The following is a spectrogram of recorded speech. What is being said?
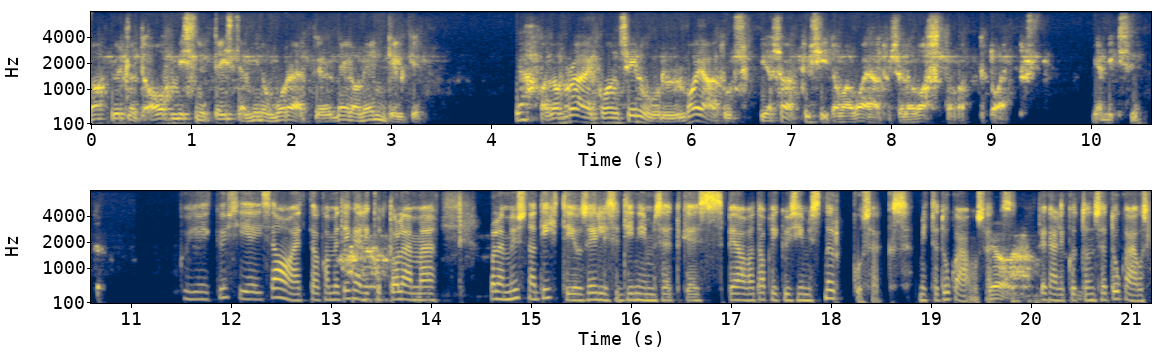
noh, ütled, oh, mis nüüd teistel minu mured, neil on endilgi. jah, aga praegu on sinul vajadus ja sa küsid oma vajadusele vastavat toetust ja miks mitte kui ei küsi, ei saa, et aga me tegelikult oleme, oleme üsna tihti ju sellised inimesed, kes peavad abi küsimist nõrkuseks, mitte tugevuseks. tegelikult on see tugevus.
